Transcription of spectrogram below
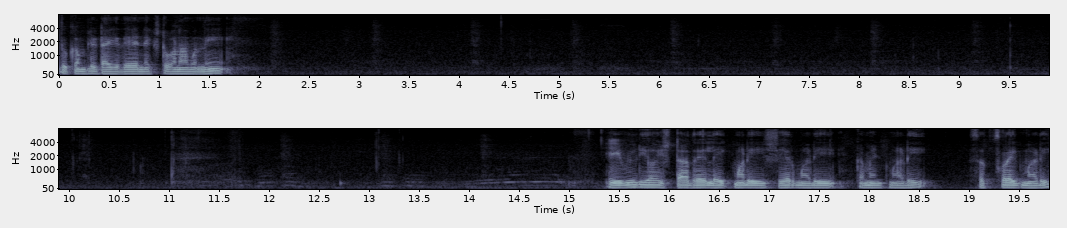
ಇದು ಕಂಪ್ಲೀಟ್ ಆಗಿದೆ. ನೆಕ್ಸ್ಟ್ ಒಣ ಬನ್ನಿ. ಈ ವಿಡಿಯೋ ಇಷ್ಟ ಆದರೆ ಲೈಕ್ ಮಾಡಿ, ಶೇರ್ ಮಾಡಿ, ಕಮೆಂಟ್ ಮಾಡಿ, ಸಬ್ಸ್ಕ್ರೈಬ್ ಮಾಡಿ.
